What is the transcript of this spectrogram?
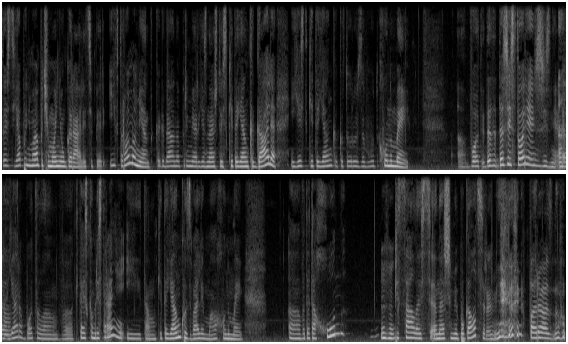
то есть я понимаю, почему они угорали теперь. И второй момент, когда, например, я знаю, что есть китаянка Галя, и есть китаянка, которую зовут Хун Мэй, а, вот, это даже история из жизни. Э, ага. Я работала в китайском ресторане, и там китаянку звали Ма Хун Мэй. А, вот эта Хун угу. писалась нашими бухгалтерами по-разному.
